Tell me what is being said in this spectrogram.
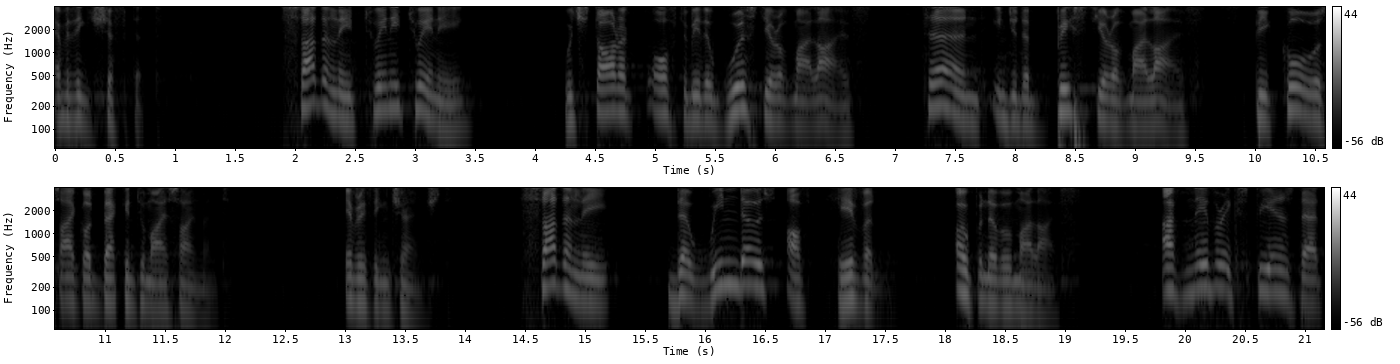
Everything shifted. Suddenly, 2020, which started off to be the worst year of my life, turned into the best year of my life because I got back into my assignment. Everything changed. Suddenly, the windows of heaven opened over my life. I've never experienced that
